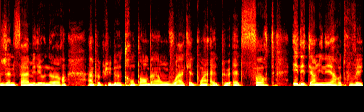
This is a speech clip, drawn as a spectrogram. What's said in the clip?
jeune femme Éléonore un peu plus de 30 ans ben on voit à quel point elle peut être forte et déterminée à retrouver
